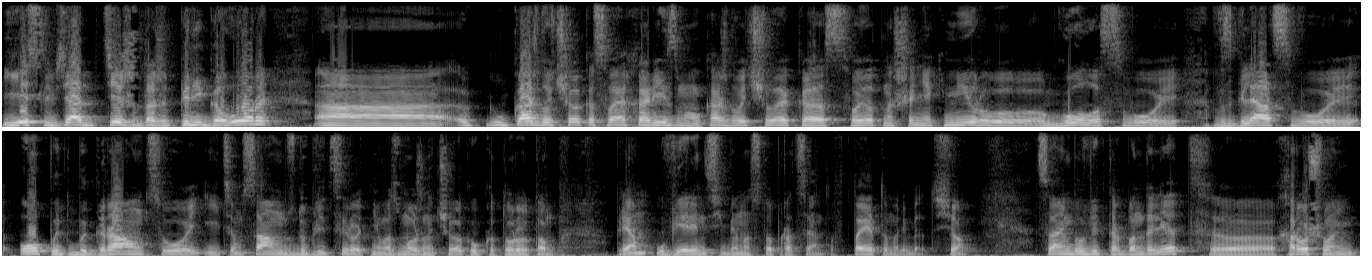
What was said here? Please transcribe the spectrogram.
если взять те же даже переговоры, а, у каждого человека своя харизма, у каждого человека свое отношение к миру, голос свой, взгляд свой, опыт, бэкграунд свой. И тем самым сдублицировать невозможно человеку, который там прям уверен в себе на 100%. Поэтому, ребят, все. С вами был Виктор Бандалет. Э, хорошего вам.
